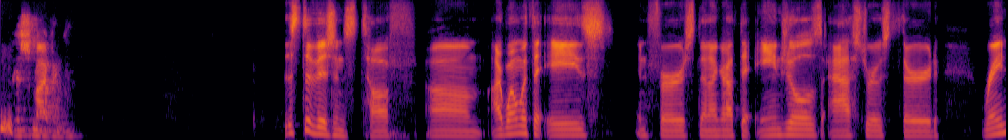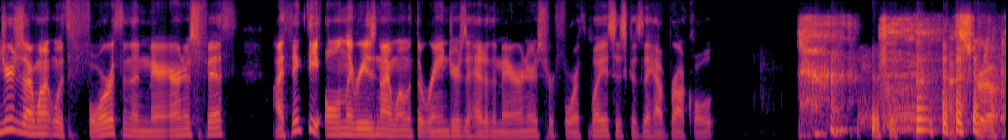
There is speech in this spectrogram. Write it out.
That's just my opinion. This division's tough. Um, I went with the A's in first, then I got the Angels, Astros third, Rangers. I went with fourth, and then Mariners fifth. I think the only reason I went with the Rangers ahead of the Mariners for fourth place is because they have Brock Holt. That's true.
